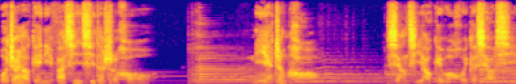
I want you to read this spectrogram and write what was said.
我正要给你发信息的时候，你也正好。想起要给我回个消息。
